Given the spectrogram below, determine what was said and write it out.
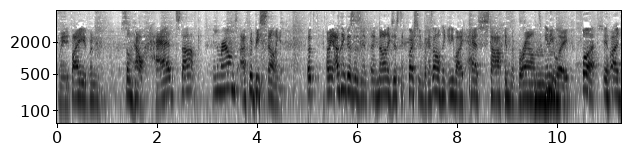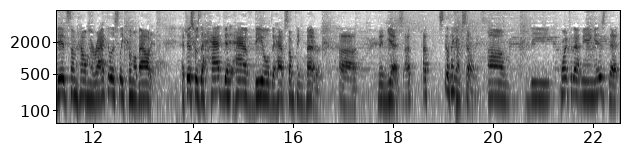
I mean, if I even somehow had stock in the Browns, I would be selling it. But I mean, I think this is a, a non-existent question because I don't think anybody has stock in the Browns anyway. But if I did somehow miraculously come about it, if this was a had to have deal to have something better, uh, then yes, I, I still think I'm selling. Um, the point for that being is that,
